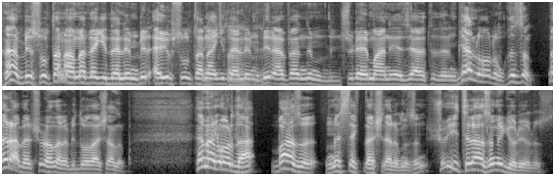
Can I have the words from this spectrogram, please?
Ha bir Sultan Ahmet'e gidelim, bir Eyüp Sultan'a Eyüp gidelim, gidelim, bir efendim Süleymaniye ziyaret edelim. Gel oğlum kızım beraber şuralara bir dolaşalım. Hemen orada bazı meslektaşlarımızın şu itirazını görüyoruz.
